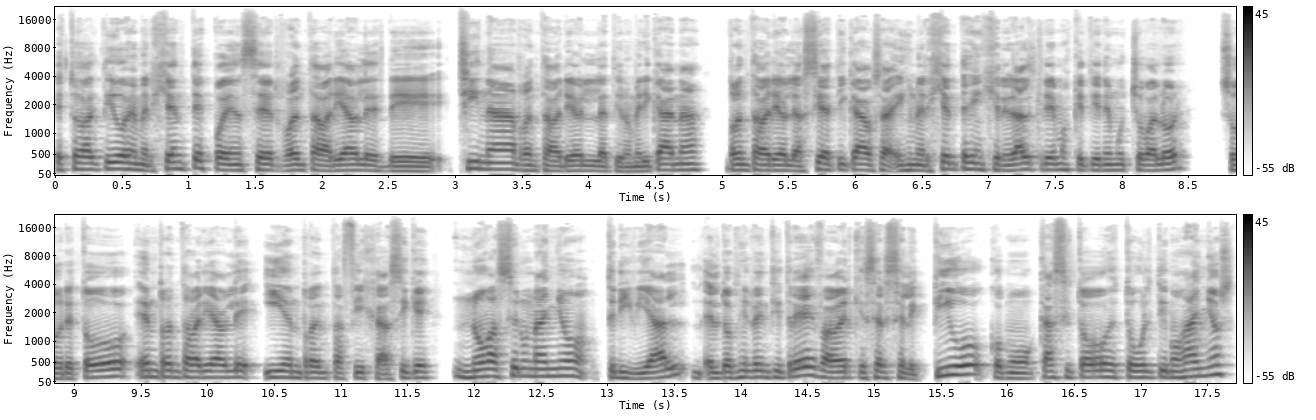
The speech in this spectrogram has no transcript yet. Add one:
Estos activos emergentes pueden ser renta variable de China, renta variable latinoamericana, renta variable asiática, o sea, emergentes en general creemos que tiene mucho valor sobre todo en renta variable y en renta fija. Así que no va a ser un año trivial el 2023, va a haber que ser selectivo como casi todos estos últimos años,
